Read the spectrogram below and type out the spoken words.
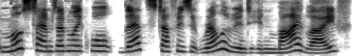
most times I'm like, "Well, that stuff isn't relevant in my life."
